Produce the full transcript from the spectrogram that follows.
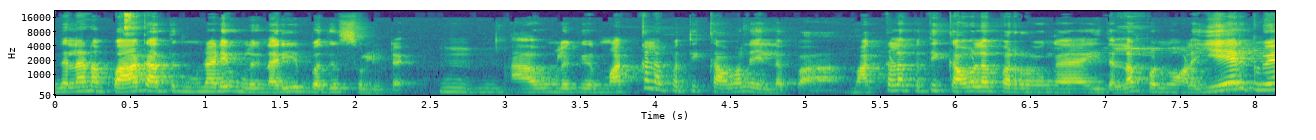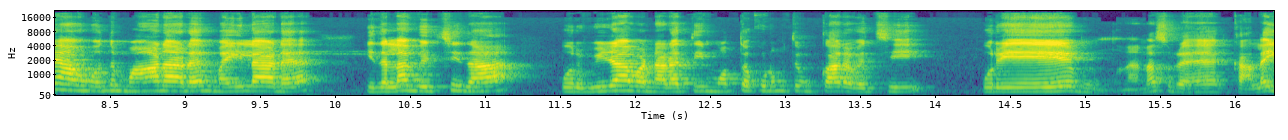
இதெல்லாம் நான் பார்க்கறதுக்கு முன்னாடி உங்களுக்கு நிறைய பதில் சொல்லிட்டேன். அவங்களுக்கு மக்களை பத்தி கவலை இல்லைப்பா. மக்களை பத்தி கவலைப்படுறவங்க இதெல்லாம் பண்ணுவாங்க ஏற்கனவே அவங்க வந்து மாநாட மயிலாட இதெல்லாம் வச்சு தான் ஒரு விழாவை நடத்தி மொத்த குடும்பத்தையும் உட்கார வச்சு ஒரே நான் என்ன சொல்றேன் கலை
